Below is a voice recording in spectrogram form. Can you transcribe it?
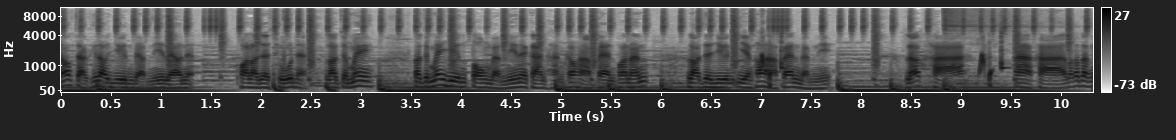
นอกจากที่เรายืนแบบนี้แล้วเนี่ยพอเราจะชูดเนี่ยเราจะไม่เราจะไม่ยืนตรงแบบนี้ในการหันเข้าหาแป้นเพราะฉะนั้นเราจะยืนเอียงเข้าหาแป้นแบบนี้ แล้วขาอ่าขาแล้วก็ต้อง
